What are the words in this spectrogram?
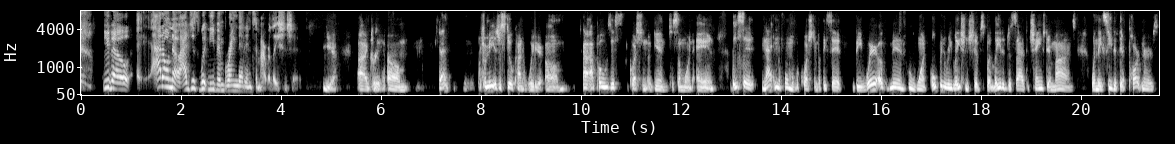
you know, I don't know. I just wouldn't even bring that into my relationship. Yeah, I agree. Um, that for me is just still kind of weird. Um, I, I posed this question again to someone, and they said not in the form of a question, but they said, "Beware of men who want open relationships, but later decide to change their minds when they see that their partners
